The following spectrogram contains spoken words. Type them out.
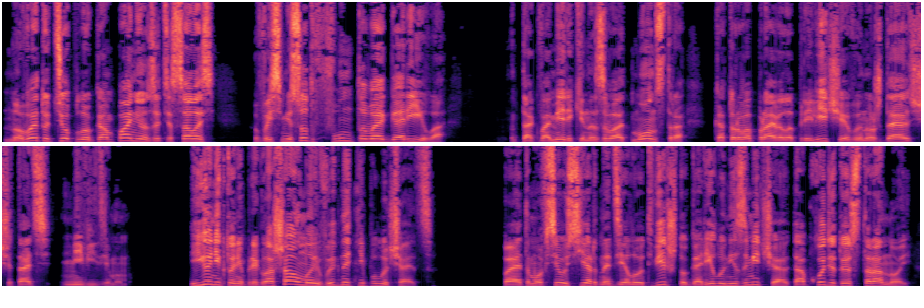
Но в эту теплую компанию затесалась 800-фунтовая горилла, так в Америке называют монстра, которого правила приличия вынуждают считать невидимым. Ее никто не приглашал, но и выгнать не получается. Поэтому все усердно делают вид, что гориллу не замечают, а обходят ее стороной –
